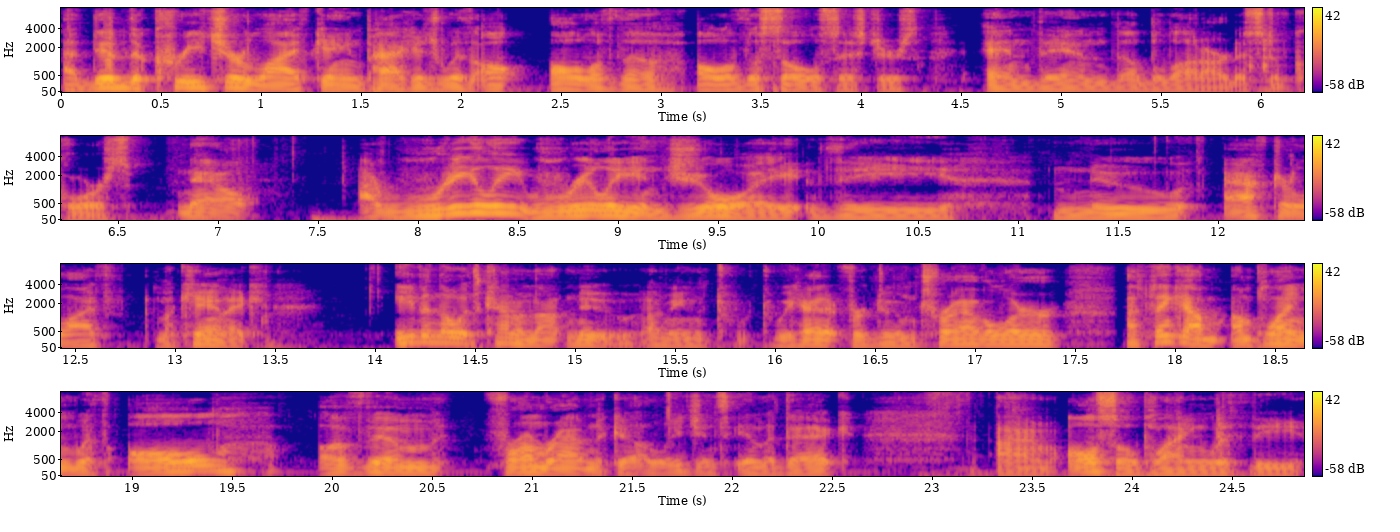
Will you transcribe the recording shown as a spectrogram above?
I did the creature life gain package with all, all of the all of the soul sisters, and then the blood artist, of course. Now, I really, really enjoy the new afterlife mechanic, even though it's kind of not new. I mean, t- we had it for Doomed Traveler. I think I'm, I'm playing with all of them from Ravnica Allegiance in the deck. I'm also playing with the,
